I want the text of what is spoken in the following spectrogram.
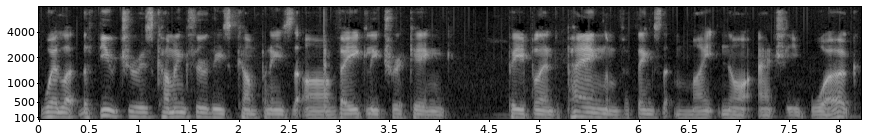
where like the future is coming through these companies that are vaguely tricking people into paying them for things that might not actually work.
